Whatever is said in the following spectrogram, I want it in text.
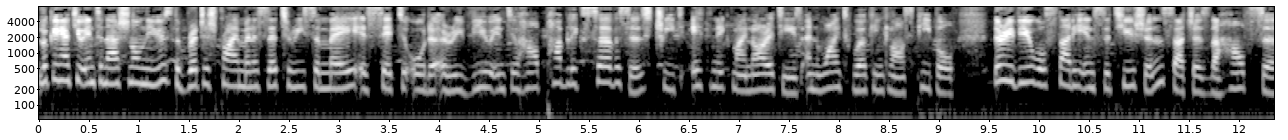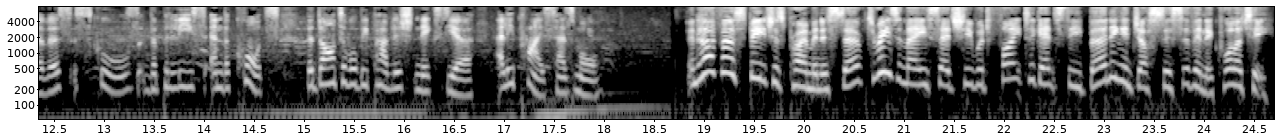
Looking at your international news, the British Prime Minister Theresa May is set to order a review into how public services treat ethnic minorities and white working class people. The review will study institutions such as the health service, schools, the police, and the courts. The data will be published next year. Ali Price has more. In her first speech as Prime Minister, Theresa May said she would fight against the burning injustice of inequality.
